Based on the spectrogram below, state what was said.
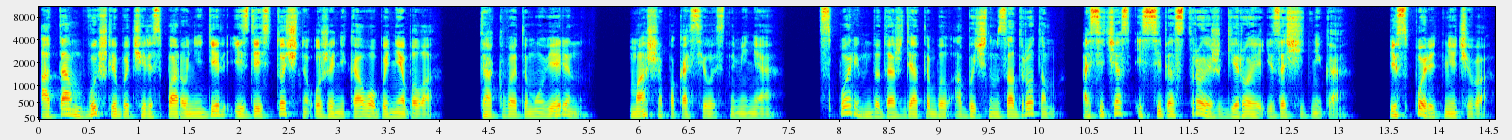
А там вышли бы через пару недель, и здесь точно уже никого бы не было. Так в этом уверен? Маша покосилась на меня. Спорим, до дождя ты был обычным задротом, а сейчас из себя строишь героя и защитника. И спорить нечего.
